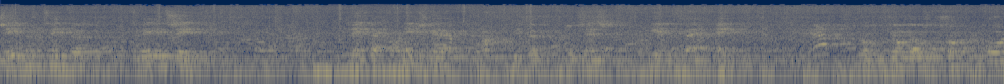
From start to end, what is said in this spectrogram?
27, 72. Tweede tijd voor Heemskerk, 28, 06, 45, 9. Prof. Jojo zorgt voor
